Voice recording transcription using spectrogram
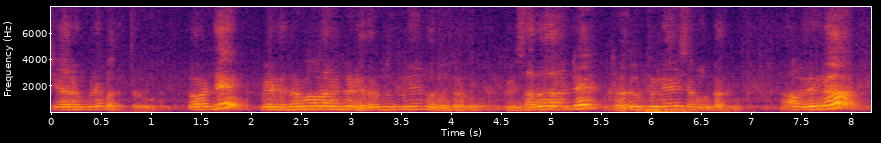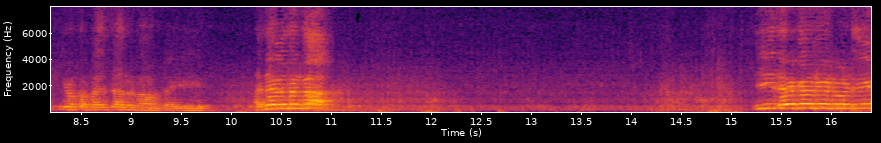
చేయాలనుకునే బతుకుతారు. కాబట్టి మీరు నిద్రపోవాలంటే నిద్రపోతూనే బతుకుతారు మీరు చదవాలంటే చదువుతూనే చదువుతారు. ఆ విధంగా ఈ యొక్క ఫలితాలు ఎలా ఉంటాయి? అదేవిధంగా ఈ రేఖ అనేటువంటిది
